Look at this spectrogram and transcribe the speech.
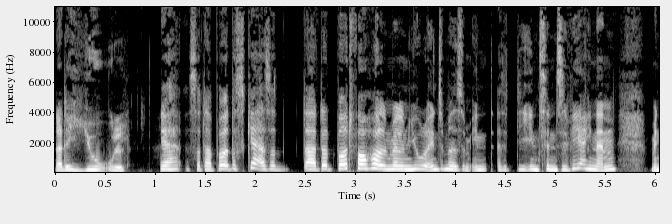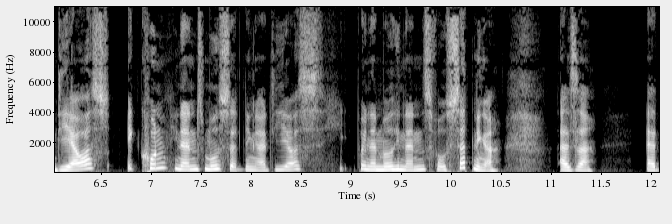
når det er jul. Ja, så der er både, der sker, altså, der er både et forhold mellem jul og ensomhed, som in, altså, de intensiverer hinanden, men de er jo også ikke kun hinandens modsætninger, de er også på en eller anden måde hinandens forudsætninger. Altså, at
